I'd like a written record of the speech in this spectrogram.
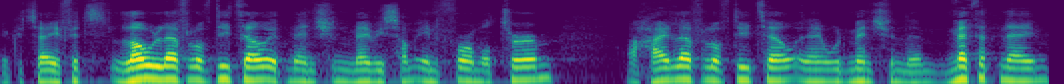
You could say if it's low level of detail, it mentioned maybe some informal term, a high level of detail, and I would mention the method name,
